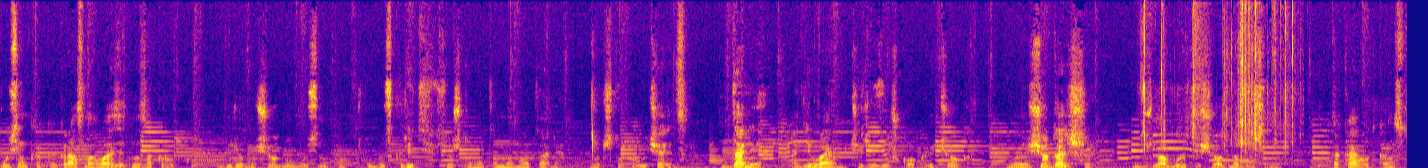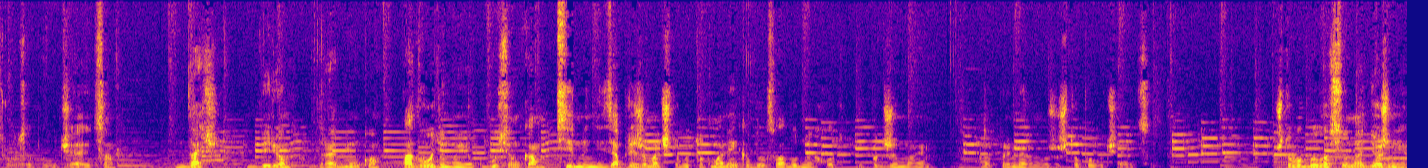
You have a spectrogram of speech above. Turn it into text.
Бусинка как раз налазит на закрутку. Берем еще одну бусинку, чтобы скрыть все, что мы там намотали. Вот что получается. Далее одеваем через ушко крючок. Ну еще дальше нужна будет еще одна бусина. Вот такая вот конструкция получается. Дальше берем дробинку, подводим ее к бусинкам. Сильно нельзя прижимать, чтобы тут маленько был свободный ход. И поджимаем. Вот примерно уже что получается. Чтобы было все надежнее,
